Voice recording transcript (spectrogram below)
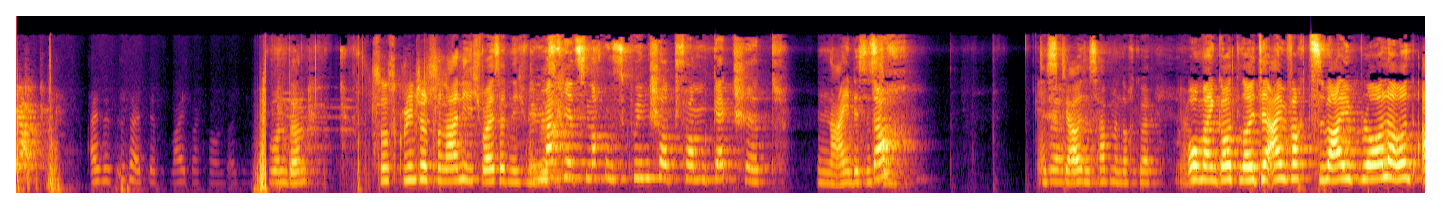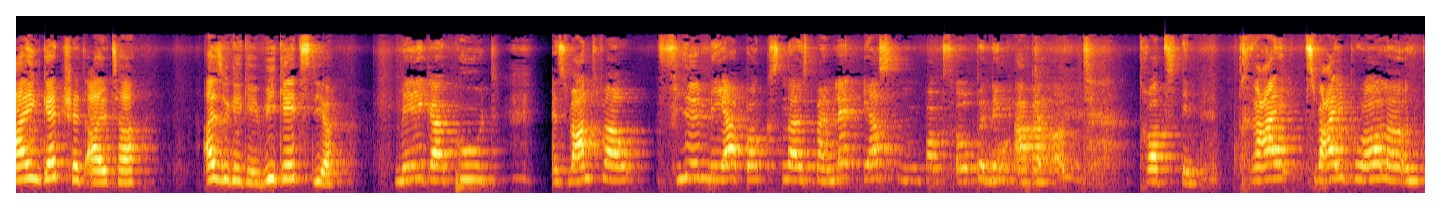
Ja. Also es ist halt der zweite Account, also wundern. So, Screenshot von Nani, ich weiß halt nicht, wie Ich mache jetzt noch einen Screenshot vom Gadget. Nein, das ist Doch. doch. Das ist klar, das hat man doch gehört. Oh mein Gott, Leute, einfach zwei Brawler und ein Gadget, Alter. Also, GG, wie geht's dir? Mega gut. Es waren zwar viel mehr Boxen als beim ersten Box-Opening, aber trotzdem. Drei, zwei Brawler und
